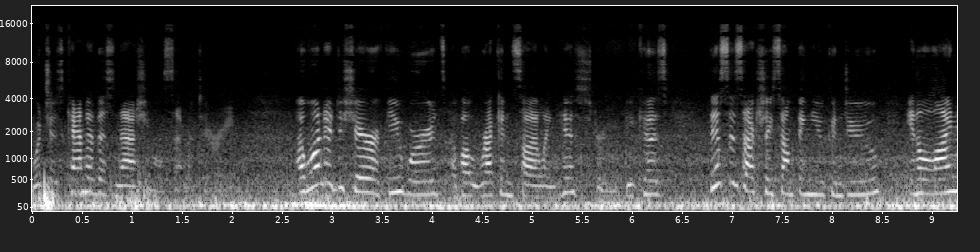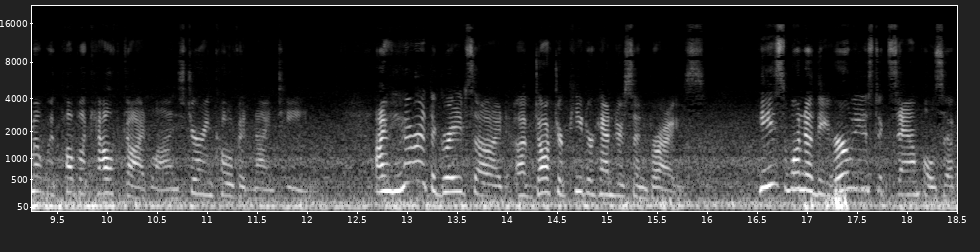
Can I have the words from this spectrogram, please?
which is Canada's national cemetery. I wanted to share a few words about reconciling history because this is actually something you can do in alignment with public health guidelines during COVID-19. I'm here at the graveside of Dr. Peter Henderson Bryce. He's one of the earliest examples of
